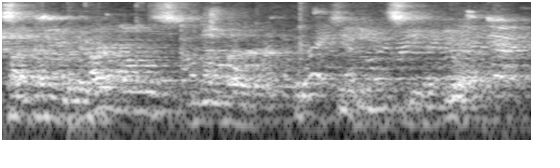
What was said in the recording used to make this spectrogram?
Sunday for the Cardinals, number 15, Stephen York.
